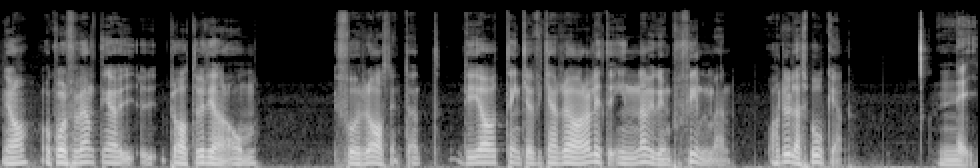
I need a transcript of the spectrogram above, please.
Ja, och våra förväntningar pratade vi redan om i förra avsnittet. Det jag tänker att vi kan röra lite innan vi går in på filmen. Har du läst boken? Nej.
